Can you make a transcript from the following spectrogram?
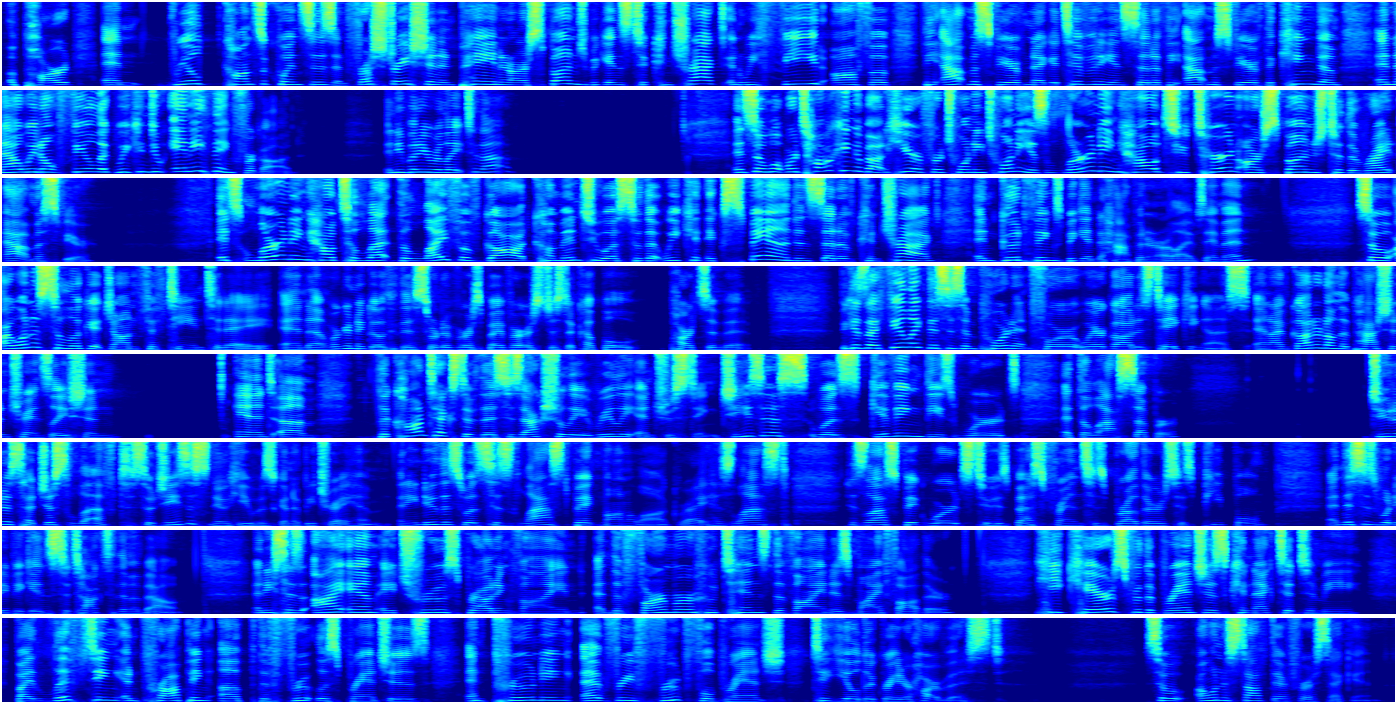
apart and real consequences and frustration and pain, and our sponge begins to contract, and we feed off of the atmosphere of negativity instead of the atmosphere of the kingdom. And now we don't feel like we can do anything for God. Anybody relate to that? And so, what we're talking about here for 2020 is learning how to turn our sponge to the right atmosphere. It's learning how to let the life of God come into us so that we can expand instead of contract and good things begin to happen in our lives. Amen? So I want us to look at John 15 today, and uh, we're going to go through this sort of verse by verse, just a couple parts of it. Because I feel like this is important for where God is taking us. And I've got it on the Passion Translation. And um, the context of this is actually really interesting. Jesus was giving these words at the Last Supper. Judas had just left, so Jesus knew he was going to betray him. And he knew this was his last big monologue, right? His last his last big words to his best friends, his brothers, his people. And this is what he begins to talk to them about. And he says, "I am a true sprouting vine, and the farmer who tends the vine is my Father. He cares for the branches connected to me by lifting and propping up the fruitless branches and pruning every fruitful branch to yield a greater harvest." So I want to stop there for a second.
